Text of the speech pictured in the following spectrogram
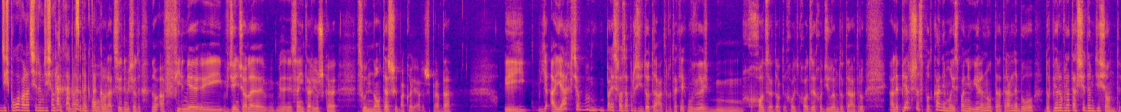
gdzieś połowa lat 70. Tak, chyba tak, tak, spektakl. No, połowa lat 70. No a w filmie w Dzięciole y, sanitariuszkę słynną też chyba kojarzysz, prawda? I, a ja chciałbym Państwa zaprosić do teatru. Tak jak mówiłeś, chodzę, do, chodzę, chodziłem do teatru, ale pierwsze spotkanie moje z panią Ireną teatralne było dopiero w latach 70.,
